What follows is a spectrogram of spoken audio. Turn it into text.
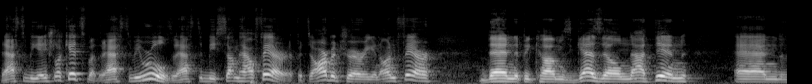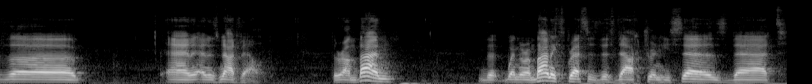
It has to be Yesh Kitzvah. There has to be rules. It has to be somehow fair. If it's arbitrary and unfair, then it becomes Gezel, not Din, and, the, and, and is not valid. The Ramban, the, when the Ramban expresses this doctrine, he says that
